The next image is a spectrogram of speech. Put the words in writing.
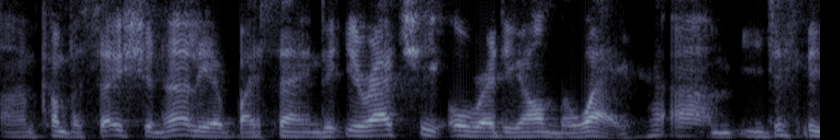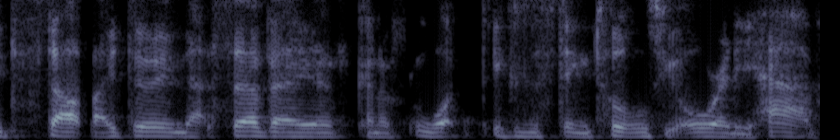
um, conversation earlier by saying that you're actually already on the way. Um, you just need to start by doing that survey of kind of what existing tools you already have,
